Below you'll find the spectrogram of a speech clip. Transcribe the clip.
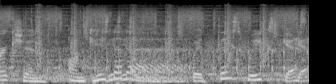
Friction on Kiss FM with this week's guest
